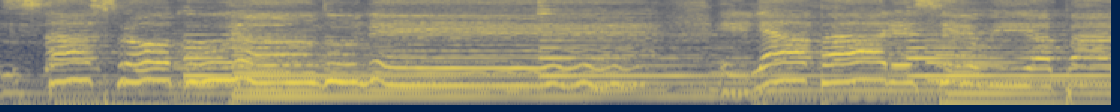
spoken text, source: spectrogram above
Estás procurando-lhe, ele apareceu e aparecerá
